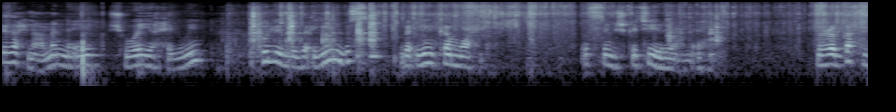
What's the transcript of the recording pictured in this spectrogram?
كده إحنا عملنا إيه؟ شوية حلوين. كل اللي باقيين بصي باقيين كام واحدة؟ بس مش كتير يعني. اهي بنرجعهم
